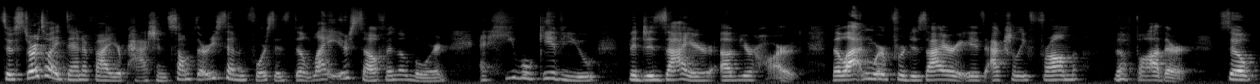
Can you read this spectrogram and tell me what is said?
So start to identify your passion. Psalm 37 4 says, Delight yourself in the Lord, and he will give you the desire of your heart. The Latin word for desire is actually from the Father. So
